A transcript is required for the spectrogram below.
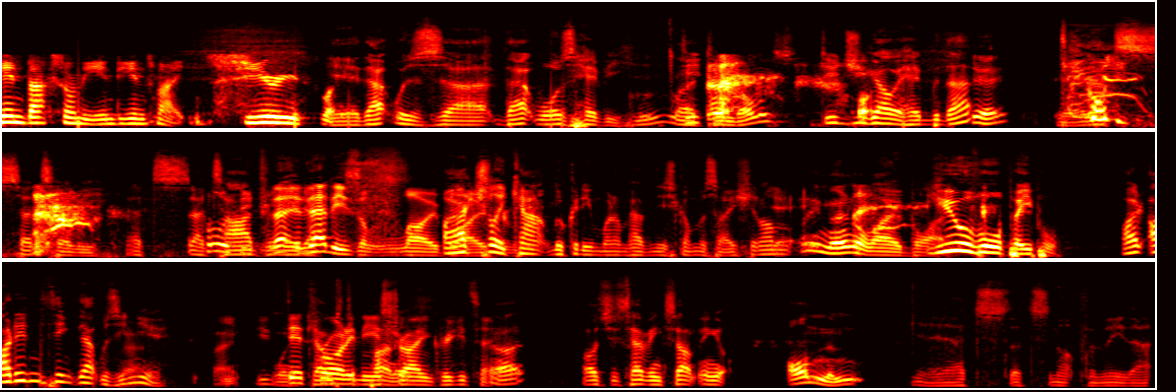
ten bucks on the Indians, mate. Seriously. Yeah, that was uh, that was heavy. Did, Ten dollars. did you go ahead with that? Yeah. Yeah, that's, that's heavy. That's that's hard for me. To- that is a low blow. I actually can't look at him when I'm having this conversation. I'm, What do you mean a low blow? You of all people, I, I didn't think that was in you. you. You're death right in the punters. Australian cricket team. No, I was just having something on them Yeah, that's that's not for me. That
